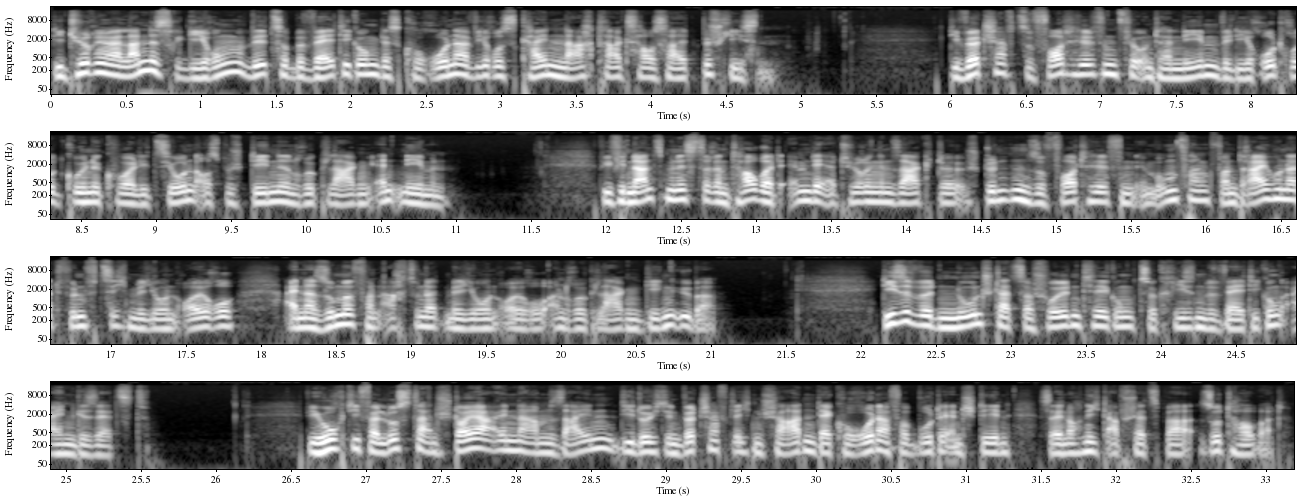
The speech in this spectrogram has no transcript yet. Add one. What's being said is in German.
Die Thüringer Landesregierung will zur Bewältigung des Coronavirus keinen Nachtragshaushalt beschließen. Die Wirtschaftssoforthilfen für Unternehmen will die rot-rot-grüne Koalition aus bestehenden Rücklagen entnehmen. Wie Finanzministerin Taubert MDR Thüringen sagte, stünden Soforthilfen im Umfang von 350 Millionen Euro einer Summe von 800 Millionen Euro an Rücklagen gegenüber. Diese würden nun statt zur Schuldentilgung zur Krisenbewältigung eingesetzt. Wie hoch die Verluste an Steuereinnahmen seien, die durch den wirtschaftlichen Schaden der Corona-Verbote entstehen, sei noch nicht abschätzbar, so Taubert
